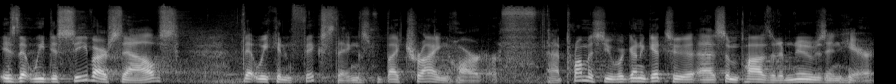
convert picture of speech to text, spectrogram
is that we deceive ourselves that we can fix things by trying harder. I promise you, we're going to get to uh, some positive news in here.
